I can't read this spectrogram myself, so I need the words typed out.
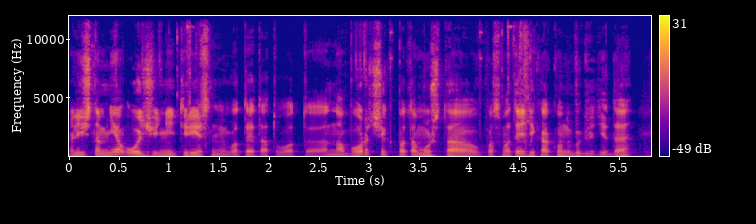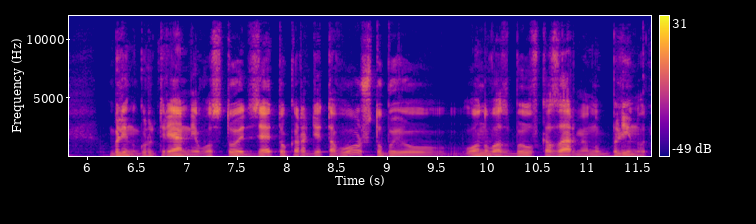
Лично мне очень интересен вот этот вот э, наборчик, потому что посмотрите, как он выглядит, да? Блин, грудь реально, его стоит взять только ради того, чтобы он у вас был в казарме. Ну, блин, вот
